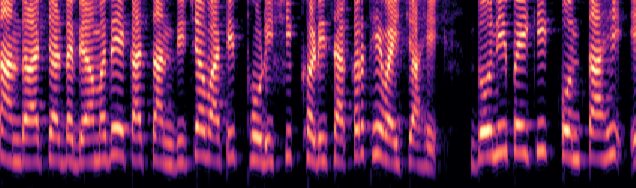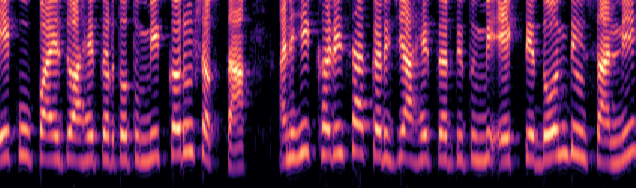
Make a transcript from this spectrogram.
तांदळाच्या डब्यामध्ये एका चांदीच्या वाटीत थोडीशी खडीसाखर ठेवायची आहे. दोन्हीपैकी कोणताही एक उपाय जो आहे तर तो तुम्ही करू शकता. आणि ही खडीसाखर जी आहे तर ती तुम्ही एक ते दोन दिवसांनी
